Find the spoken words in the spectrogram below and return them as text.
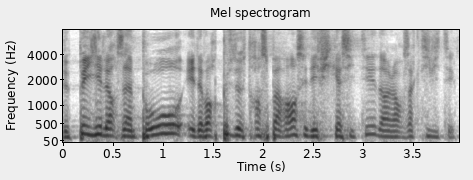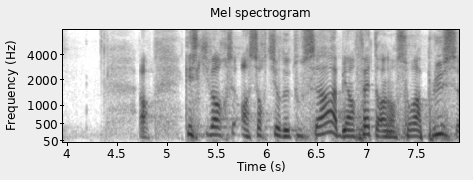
de payer leurs impôts et d'avoir plus de transparence et d'efficacité dans leurs activités. Alors, qu'est-ce qui va en sortir de tout ça? Eh bien, En fait, on en saura plus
